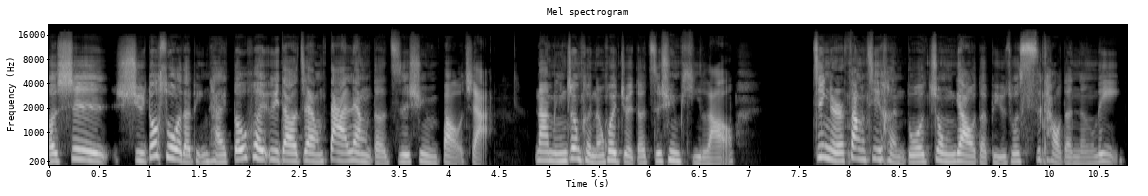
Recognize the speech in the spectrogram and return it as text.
而是许多所有的平台都会遇到这样大量的资讯爆炸，那民众可能会觉得资讯疲劳，进而放弃很多重要的，比如说思考的能力，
